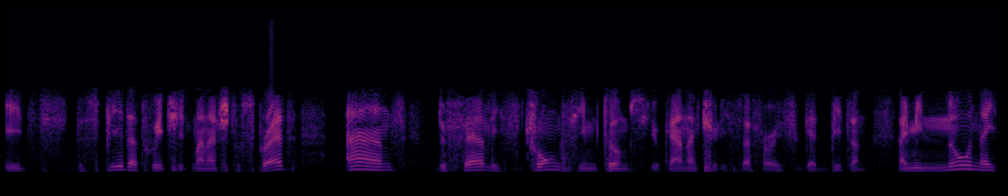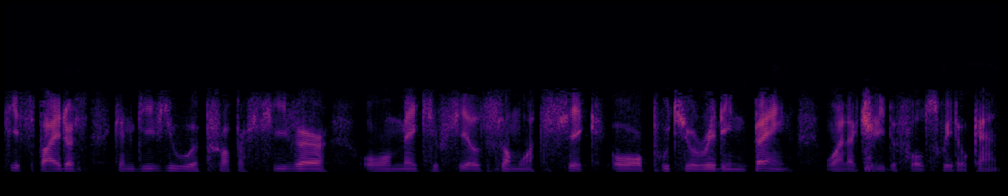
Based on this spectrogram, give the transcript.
it's the speed at which it managed to spread and the fairly strong symptoms you can actually suffer if you get bitten. I mean, no native spiders can give you a proper fever or make you feel somewhat sick or put you really in pain, while actually the false widow can.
